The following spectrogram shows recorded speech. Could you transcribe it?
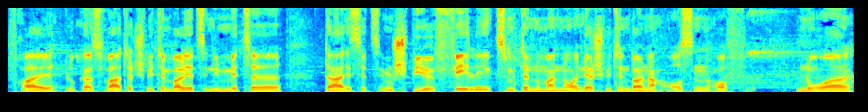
frei. Lukas wartet, spielt den Ball jetzt in die Mitte. Da ist jetzt im Spiel Felix mit der Nummer 9, der spielt den Ball nach außen auf Noah.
